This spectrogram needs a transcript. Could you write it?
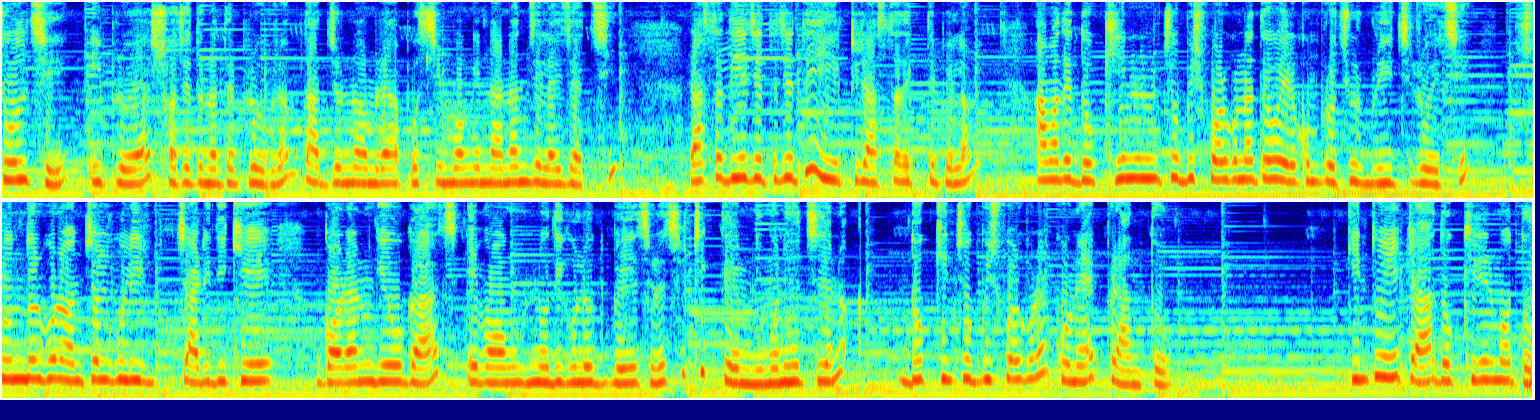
চলছে এই প্রয়াস, সচেতনতার প্রোগ্রাম তার জন্য আমরা পশ্চিমবঙ্গের নানান জেলায় যাচ্ছি। রাস্তা দিয়ে যেতে যেতে এই একটি রাস্তা দেখতে পেলাম। আমাদের দক্ষিণ চব্বিশ পরগনাতেও এরকম প্রচুর ব্রিজ রয়েছে। সুন্দরবন অঞ্চলগুলির চারিদিকে গড়ানগেও গাছ এবং নদীগুলো বেয়ে চলেছে, ঠিক তেমনি মনে হচ্ছে যেন দক্ষিণ চব্বিশ পরগনার কোনো এক প্রান্ত। কিন্তু এটা দক্ষিণের মতো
